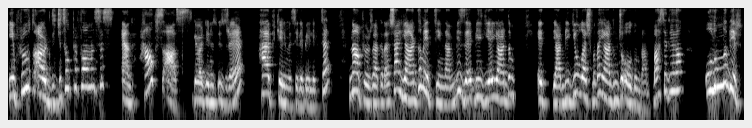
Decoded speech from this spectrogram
Improves our digital performances and helps us. Gördüğünüz üzere help kelimesiyle birlikte ne yapıyoruz arkadaşlar? Yardım ettiğinden bize bilgiye yardım et, yani bilgiye ulaşmada yardımcı olduğundan bahsediyor. Olumlu bir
